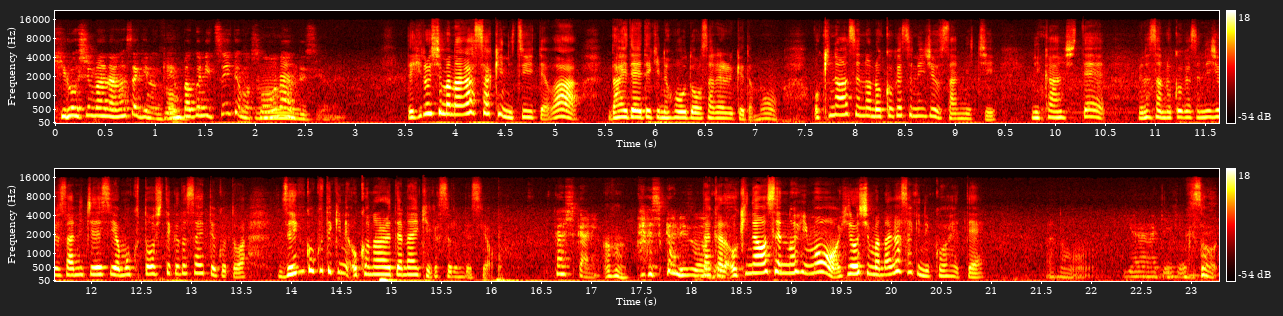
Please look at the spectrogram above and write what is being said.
広島長崎の原爆についてもそうなんですよね。で広島長崎については大々的に報道されるけども沖縄戦の6月23日に関して皆さん6月23日ですよ黙祷してくださいということは全国的に行われてない気がするんですよ。確かにうん確かにそうだから沖縄戦の日も広島長崎に加えてあやらなきゃいけないねそう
